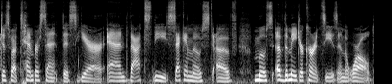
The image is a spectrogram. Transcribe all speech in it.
just about 10% this year and that's the second most of most of the major currencies in the world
